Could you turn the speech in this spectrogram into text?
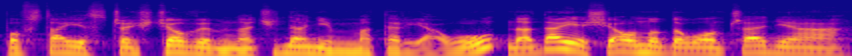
powstaje z częściowym nacinaniem materiału. Nadaje się ono do łączenia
